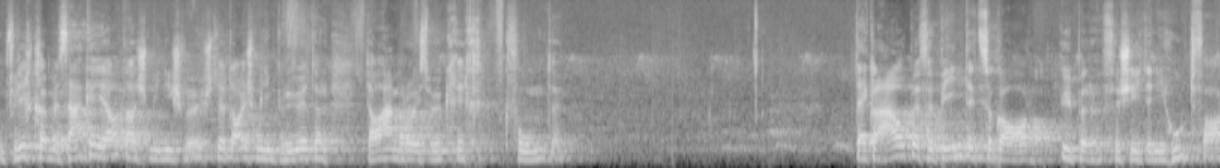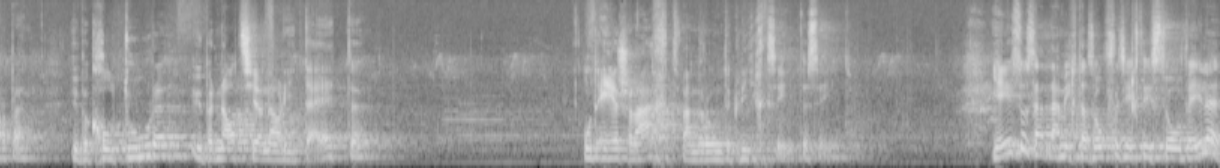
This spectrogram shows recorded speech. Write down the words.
Und vielleicht können wir sagen, ja, da ist meine Schwester, da ist mein Bruder, da haben wir uns wirklich gefunden. Der Glaube verbindet sogar über verschiedene Hautfarben, über Kulturen, über Nationalitäten. Und erst recht, wenn wir unter Gleichgesinnten sind. Jesus hat nämlich das offensichtlich so wollen,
